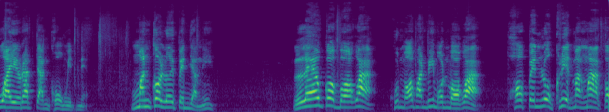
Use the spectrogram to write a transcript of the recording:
ไวรัสจันโควิดเนี่ย มันก็เลยเป็นอย่างนี้ แล้วก็บอกว่าคุณหมอพันพิมลบอกว่า พอเป็นโรคเครียดมากๆ ก็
